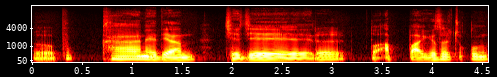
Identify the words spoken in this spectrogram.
어, 북한에 대한 제재를 또 압박 이것을 조금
